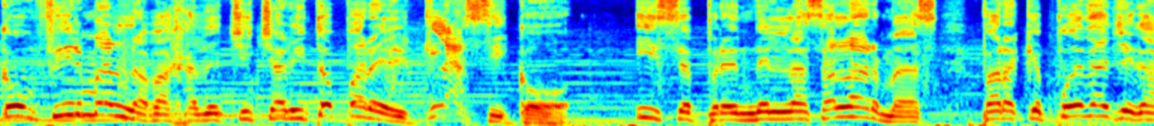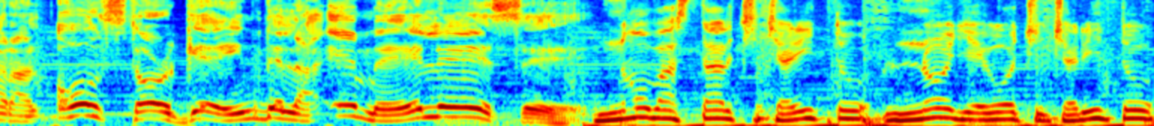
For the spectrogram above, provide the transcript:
confirman la baja de Chicharito para el clásico y se prenden las alarmas para que pueda llegar al All-Star Game de la MLS. No va a estar Chicharito, no llegó Chicharito,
